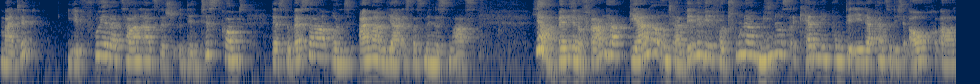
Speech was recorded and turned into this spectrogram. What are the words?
mein Tipp, je früher der Zahnarzt, der Dentist kommt, desto besser und einmal im Jahr ist das Mindestmaß. Ja, wenn ihr noch Fragen habt, gerne unter www.fortuna-academy.de. Da kannst du dich auch äh,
